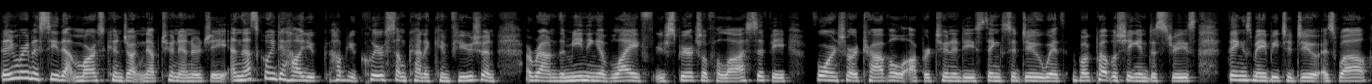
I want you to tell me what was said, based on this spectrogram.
then we're going to see that Mars conjunct Neptune energy, and that's going to help you help you clear some kind of confusion around the meaning of life, your spiritual philosophy, foreign short travel opportunities, things to do with book publishing industries, things maybe to do as well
